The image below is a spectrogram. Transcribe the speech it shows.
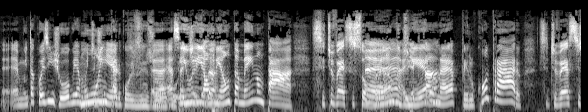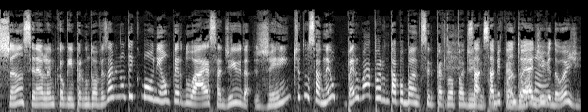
é, é muita coisa em jogo e é muito muita dinheiro. Muita coisa em é, jogo. É, e, dívida... a União também não está. Se tivesse sobrando é, dinheiro, tá. né? Pelo contrário, se tivesse chance, né? Eu lembro que alguém perguntou uma vez: ah, não tem como a União perdoar essa dívida? Gente do céu, nem o Pedro vai perguntar para o banco se ele perdoa a tua dívida. Sa sabe quanto Perdoa, é a dívida hoje?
